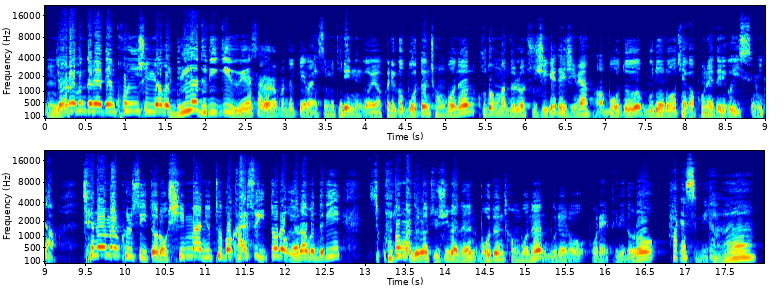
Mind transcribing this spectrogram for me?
음, 여러분들에 대한 코인 실력을 늘려드리기 위해서 여러분들께 말씀을 드리는 거예요. 그리고 모든 정보는 구독만 눌러 주시게 되시면 어, 모두 무료로 제가 보내드리고 있습니다. 채널만 클 수 있도록 10만 유튜버 갈 수 있도록 여러분들이 구독만 눌러 주시면은 모든 정보는 무료로 보내드리도록 하겠습니다.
